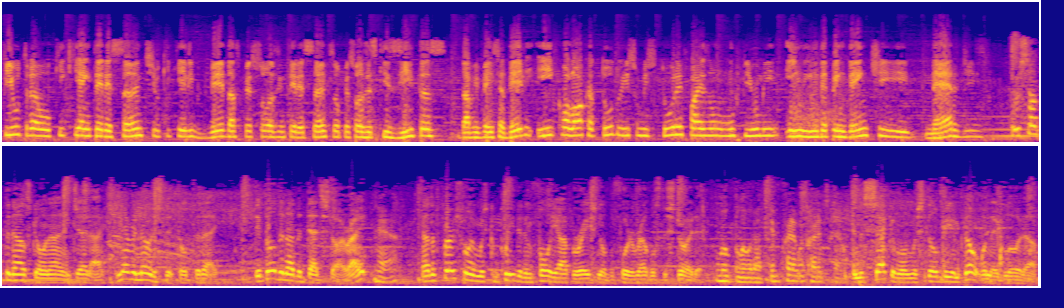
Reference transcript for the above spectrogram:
filtra o que, que é interessante, o que, que ele vê das pessoas interessantes ou pessoas esquisitas da vivência dele e coloca tudo isso, mistura e faz um, um filme in- independente, nerd. There was something else going on in Jedi. I never noticed it till today. They built another Death Star, right? Yeah. Now, the first one was completed and fully operational before the rebels destroyed it. Luke blew it up. Give credit where credit's due. And the second one was still being built when they blew it up.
